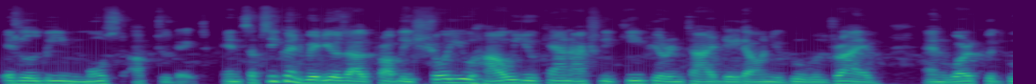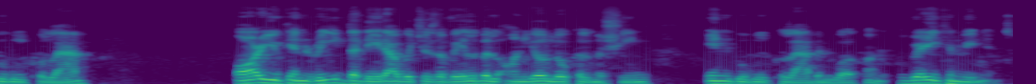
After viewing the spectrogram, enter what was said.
It'll be most up to date. In subsequent videos, I'll probably show you how you can actually keep your entire data on your Google Drive and work with Google Colab. Or you can read the data which is available on your local machine in Google Colab and work on it. Very convenient.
